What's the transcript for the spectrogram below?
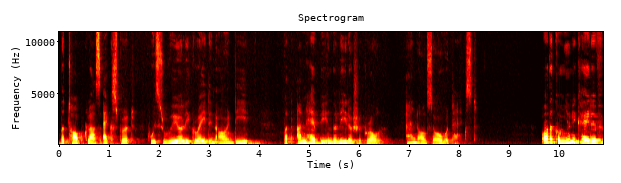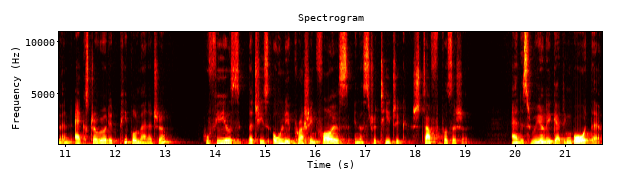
the top class expert who is really great in R&D but unhappy in the leadership role and also overtaxed. Or the communicative and extroverted people manager who feels that she's only brushing foils in a strategic staff position and is really getting bored there.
